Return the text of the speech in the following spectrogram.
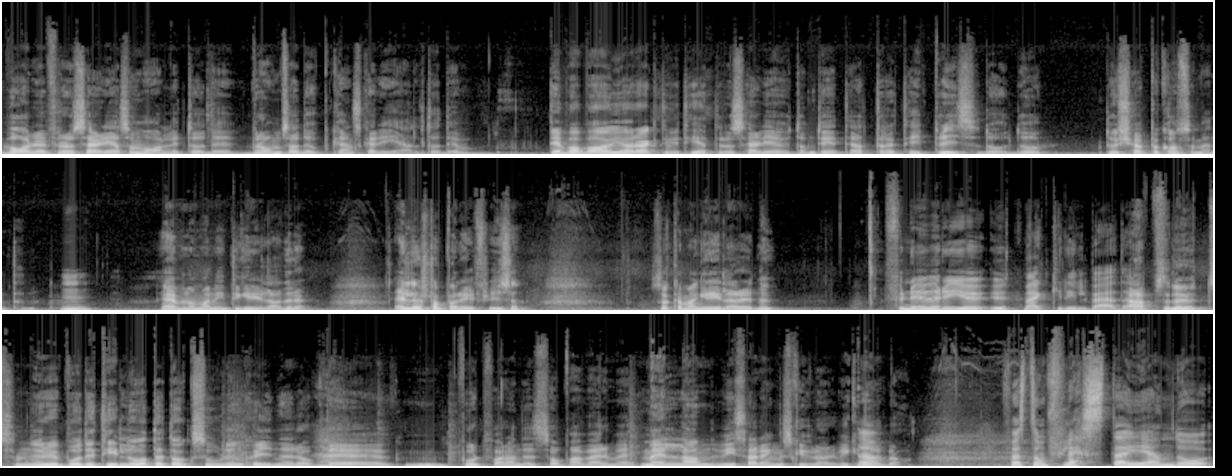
varor för att sälja som vanligt och det bromsade upp ganska rejält. Och det, det var bara att göra aktiviteter och sälja ut dem till ett attraktivt pris och då, då, då köper konsumenten. Mm. Även om man inte grillade det. Eller stoppar det i frysen. Så kan man grilla det nu. För nu är det ju utmärkt grillväder. Absolut. Nu är det både tillåtet och solen skiner och det är fortfarande sommarvärme mellan vissa regnskurar, vilket ja. är bra. Fast de flesta är ändå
